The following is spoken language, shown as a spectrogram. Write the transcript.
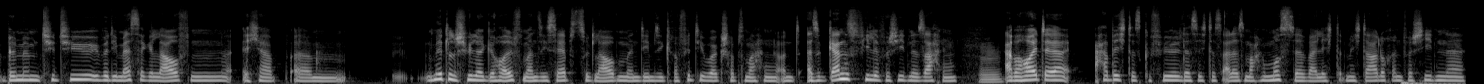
bin mit dem Tütü über die Messe gelaufen. Ich habe ähm, Mittelschüler geholfen, an sich selbst zu glauben, indem sie Graffiti-Workshops machen und also ganz viele verschiedene Sachen. Mhm. Aber heute habe ich das Gefühl, dass ich das alles machen musste, weil ich mich dadurch in verschiedene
